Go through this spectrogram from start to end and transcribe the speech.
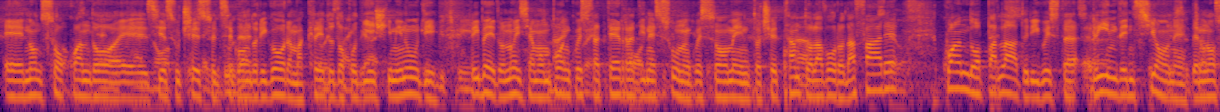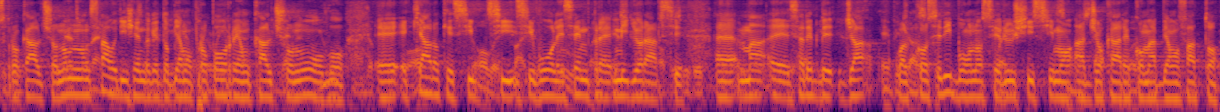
e non so quando eh, sia successo il secondo rigore, ma credo dopo dieci minuti. Ripeto, noi siamo un po' in questa terra di nessuno in questo momento, c'è tanto lavoro da fare. Quando ho parlato di questa reinvenzione del nostro calcio, non, non stavo dicendo che dobbiamo proporre un calcio nuovo, eh, è chiaro che si, si, si vuole sempre migliorarsi, eh, ma eh, sarebbe già qualcosa di buono se riuscissimo a giocare come abbiamo fatto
